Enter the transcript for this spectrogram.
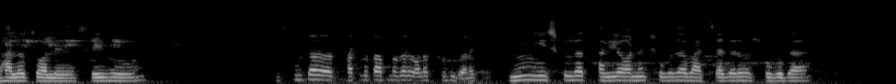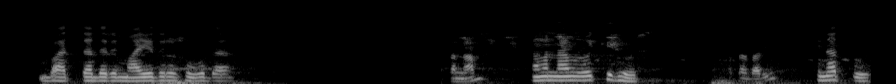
ভালো চলে সেইভাবে স্কুলটা থাকলে তো আপনাদের অনেক সুবিধা নাকি? হুম স্কুলটা থাকলে অনেক সুবিধা বাচ্চাদেরও সুবিধা বাচ্চাদের মায়েদেরও সুবিধা। আপনার নাম? আমার নাম রক্ষী ঘোষ। আপনার বাড়ি? しなく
